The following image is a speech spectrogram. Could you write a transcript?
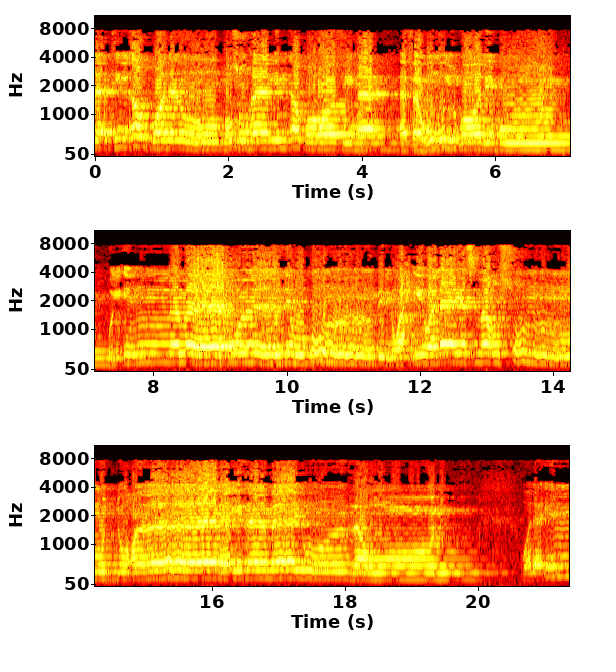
نأتي الأرض ننقصها من أطرافها أفهم الغالبون قل إنما أنذركم بالوحي ولا يسمع الصم الدعاء إذا ما ينذرون ولئن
